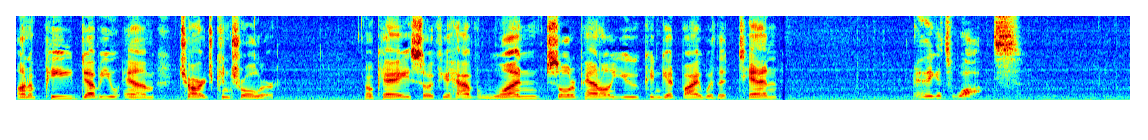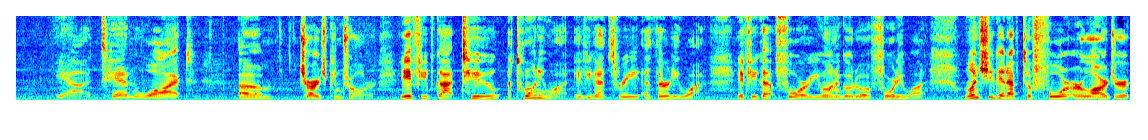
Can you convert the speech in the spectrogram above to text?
on a PWM charge controller. Okay, so if you have one solar panel, you can get by with a 10 I think it's watts. Yeah, a 10 watt um, charge controller. If you've got two, a 20 watt. If you got three, a 30 watt. If you got four, you want to go to a 40 watt. Once you get up to four or larger,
